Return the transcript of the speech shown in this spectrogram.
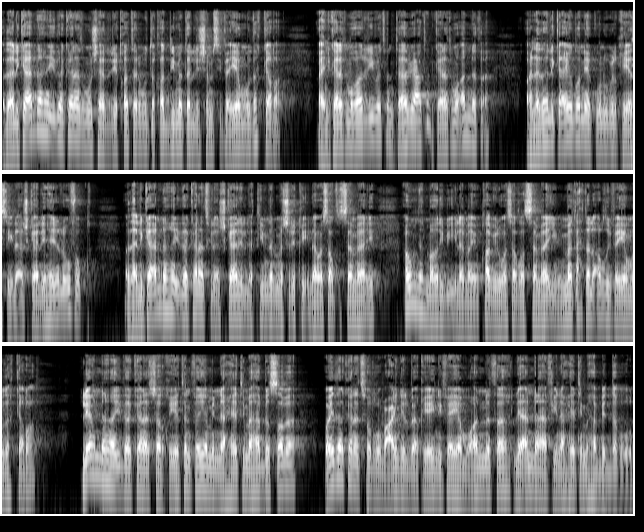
وذلك أنها إذا كانت مشرقة متقدمة للشمس فهي مذكرة وإن كانت مغربة تابعة كانت مؤنثة وأن ذلك أيضا يكون بالقياس إلى أشكالها إلى الأفق. وذلك أنها إذا كانت في الأشكال التي من المشرق إلى وسط السماء أو من المغرب إلى ما يقابل وسط السماء مما تحت الأرض فهي مذكرة. لأنها إذا كانت شرقية فهي من ناحية مهب الصبا وإذا كانت في الربعين الباقيين فهي مؤنثة لأنها في ناحية مهب الدبور.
